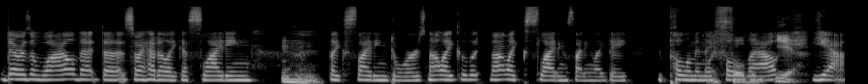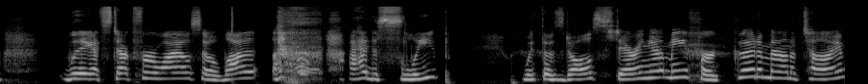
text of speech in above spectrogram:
there was a while that the so I had a, like a sliding Mhm. like sliding doors, not like not like sliding sliding like they you pull them and they Like fold folded- out. Yeah. Yeah. Well, they got stuck for a while, so a lot. I had to sleep with those dolls staring at me for a good amount of time.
